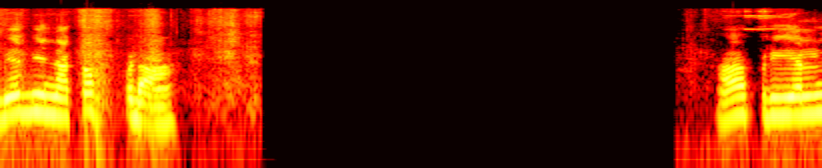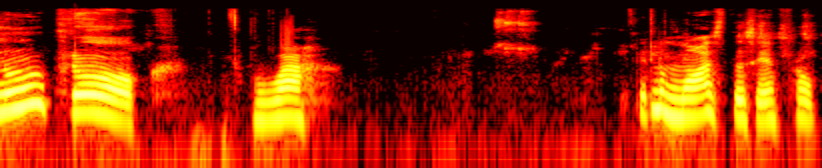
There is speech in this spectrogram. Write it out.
બેબી ના કપડા. આ પ્રિયલનું ફ્રોક. વાહ. કેટલું મસ્ત છે ફ્રોક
